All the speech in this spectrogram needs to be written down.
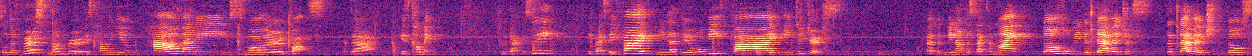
So the first number is telling you how many smaller bots that is coming to attack the city. If I say five, means that there will be five integers at the beginning of the second line. Those will be the damages. The damage those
